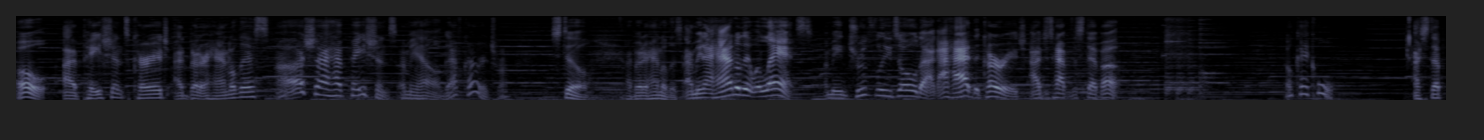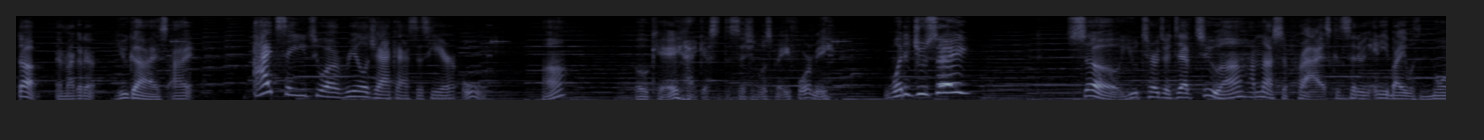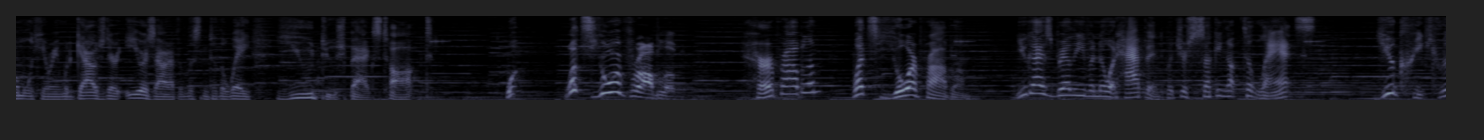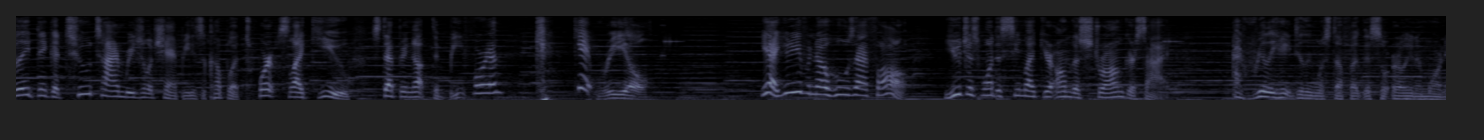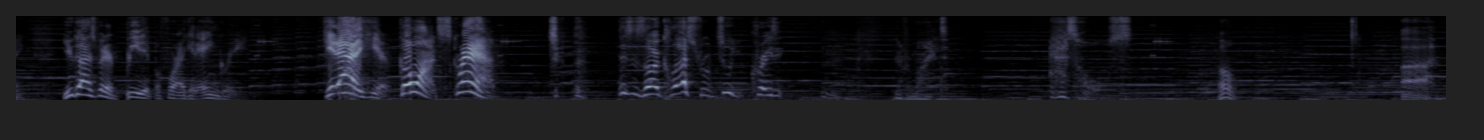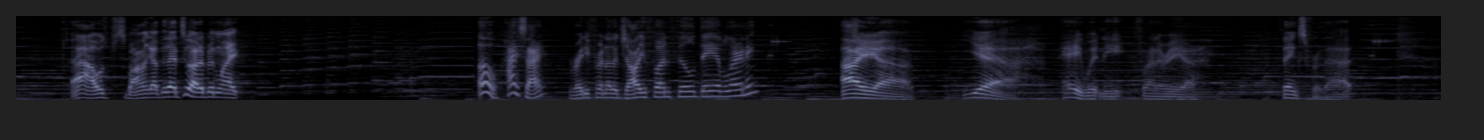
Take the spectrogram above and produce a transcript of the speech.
Oh, I have patience, courage. I'd better handle this. Oh, should I have patience? I mean, hell, I have courage, bro. Still, I better handle this. I mean, I handled it with Lance. I mean, truthfully told, I, I had the courage. I just have to step up. Okay, cool. I stepped up. Am I gonna... You guys, I... I'd say you two are real jackasses here. Ooh. Huh? Okay, I guess the decision was made for me. What did you say? So, you turds are deaf too, huh? I'm not surprised, considering anybody with normal hearing would gouge their ears out after listening to the way you douchebags talked. What? What's your problem? Her problem? What's your problem? You guys barely even know what happened, but you're sucking up to Lance? You creeps really think a two-time regional champion is a couple of twerps like you stepping up to beat for him? Get real. Yeah, you don't even know who's at fault. You just want to seem like you're on the stronger side. I really hate dealing with stuff like this so early in the morning. You guys better beat it before I get angry. Get out of here! Go on, scram! This is our classroom too, you crazy... Never mind. Assholes. Oh. Uh. Ah, I was smiling after that too. I'd have been like... Oh, hi, Sai. Ready for another jolly fun-filled day of learning? I, uh... Yeah. Hey, Whitney, Flannery, uh... Thanks for that.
